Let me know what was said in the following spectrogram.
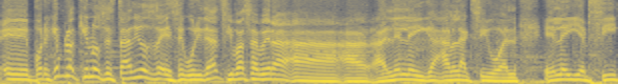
eh, por ejemplo, aquí en los estadios de seguridad, si vas a ver a, a- a- al LA Galaxy o al LAFC,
